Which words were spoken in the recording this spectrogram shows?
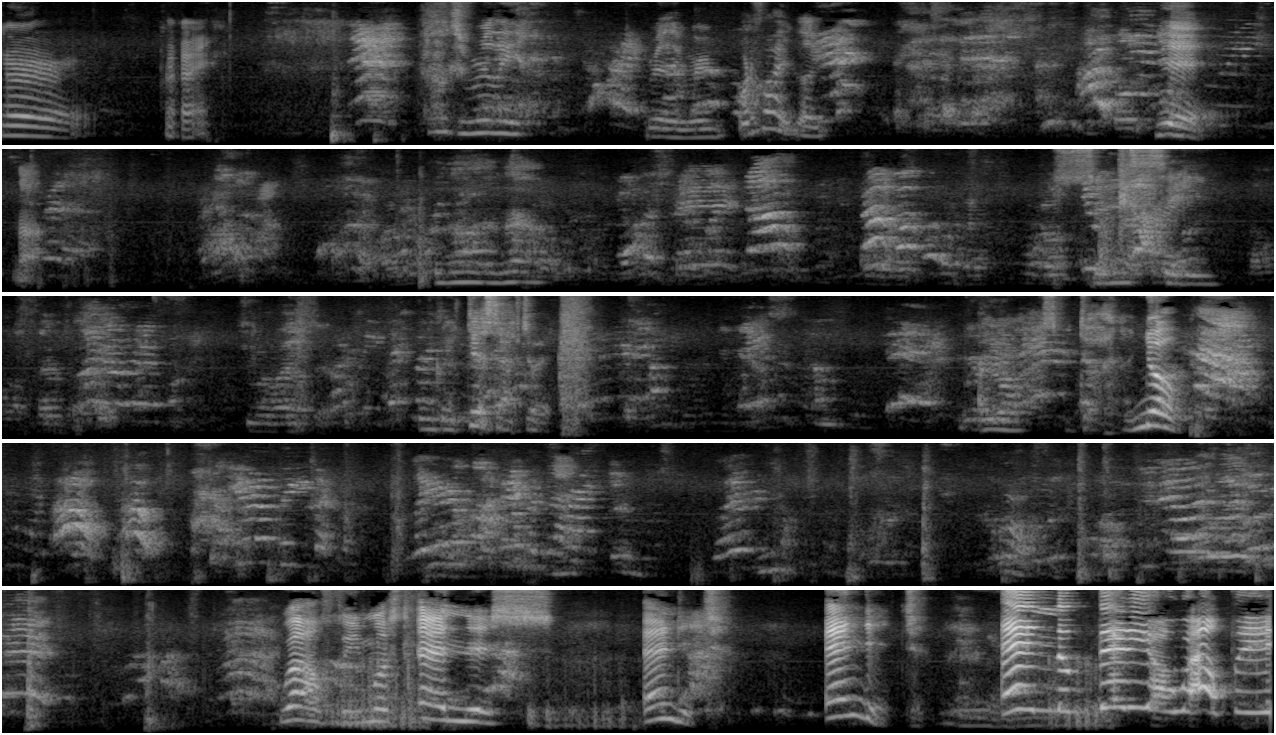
Alright. That looks really, really weird. What if I, like. Yeah. No. La, la. Sin City. Look like this after it. I know it has to be done. Know. Ralphie must end this. End it. End it so wealthy.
